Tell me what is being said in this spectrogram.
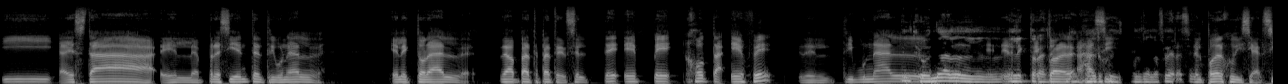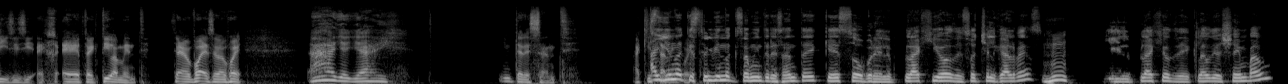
Y está el presidente del Tribunal Electoral. No, espérate, espérate, es el TEPJF, del Tribunal El Tribunal el- Electoral, electoral, ajá, sí. Judicial de la Federación. del Poder Judicial. Sí, sí, sí, efectivamente. Se me fue, se me fue. Ay, ay, ay. Interesante. Aquí Hay una que estoy viendo que está muy interesante, que es sobre el plagio de Xochitl Galvez Ujú. Y el plagio de Claudia Sheinbaum.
